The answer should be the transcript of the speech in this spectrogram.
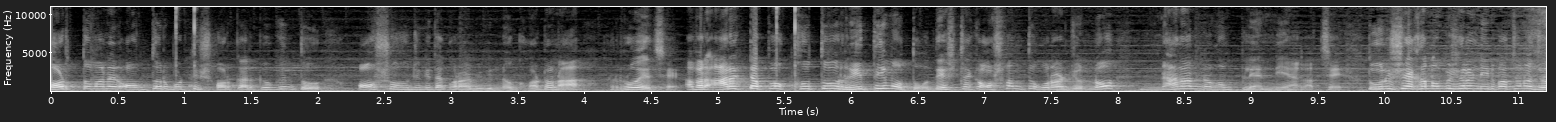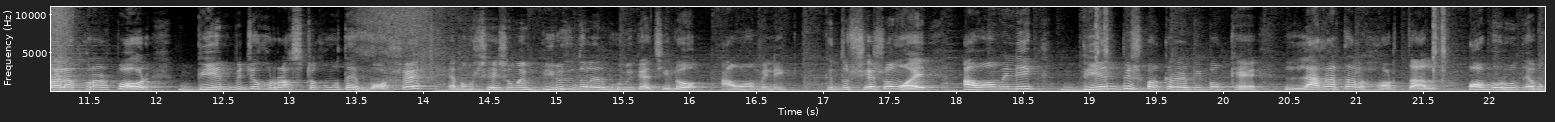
বর্তমানের অন্তর্বর্তী সরকারকেও কিন্তু অসহযোগিতা করার বিভিন্ন ঘটনা রয়েছে। আবার আরেকটা পক্ষ তো রীতিমতো দেশটাকে অশান্ত করার জন্য নানান রকম প্ল্যান নিয়ে আগাচ্ছে। তো উনিশশো একানব্বই সালে নির্বাচনে জয়লাভ করার পর বিএনপি যখন রাষ্ট্র ক্ষমতায় বসে এবং সেই সময় বিরোধী দলের ভূমিকায় ছিল আওয়ামী লীগ। কিন্তু সে সময় আওয়ামী লীগ বিএনপি সরকারের বিপক্ষে লাগাতার হরতাল, অবরোধ এবং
